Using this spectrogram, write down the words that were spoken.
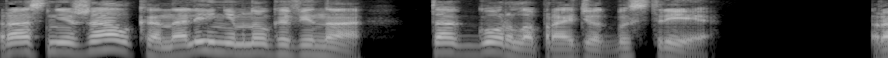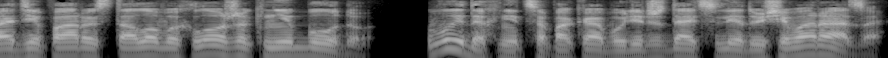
Раз не жалко, налей немного вина, так горло пройдет быстрее. Ради пары столовых ложек не буду. Выдохнется, пока будет ждать следующего раза.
